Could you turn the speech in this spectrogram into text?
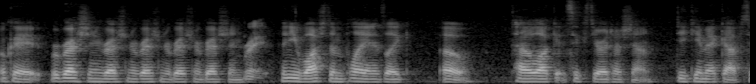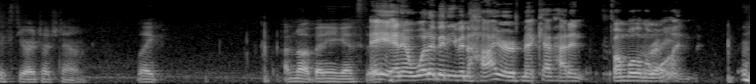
okay, regression, regression, regression, regression, regression. Right. Then you watch them play and it's like, oh, Tyler Lockett sixty yard touchdown, DK Metcalf sixty yard touchdown, like. I'm not betting against it. Hey, and it would have been even higher if Metcalf hadn't fumbled on the Right. one.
